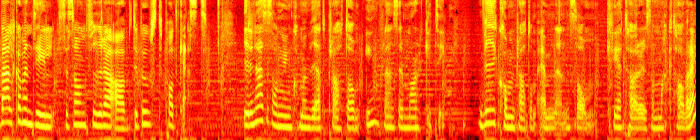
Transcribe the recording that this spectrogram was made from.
Välkommen till säsong 4 av The Boost Podcast. I den här säsongen kommer vi att prata om influencer marketing. Vi kommer prata om ämnen som kreatörer som makthavare,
